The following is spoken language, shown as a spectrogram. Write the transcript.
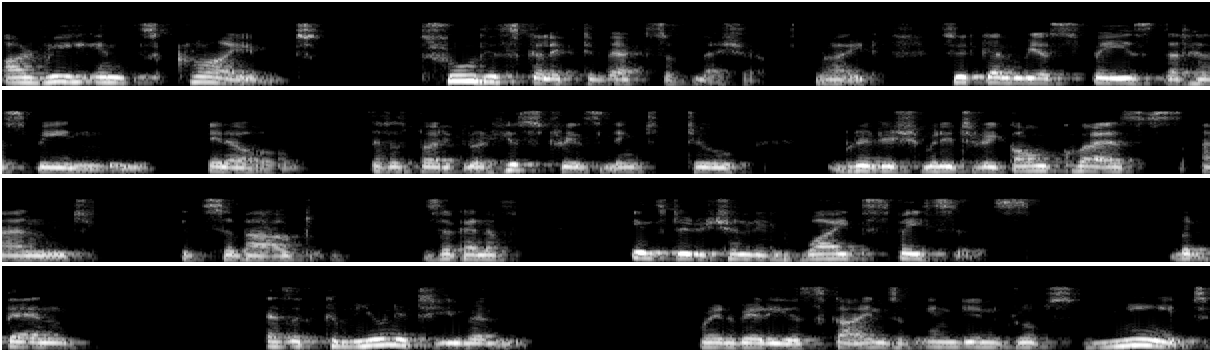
are reinscribed through these collective acts of leisure, right? So it can be a space that has been, you know, that has particular histories linked to British military conquests and it's about the kind of institutionally white spaces. But then as a community, when when various kinds of Indian groups meet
